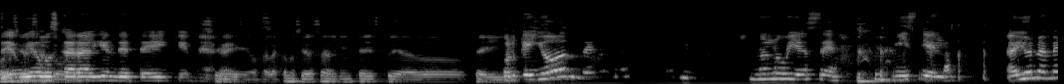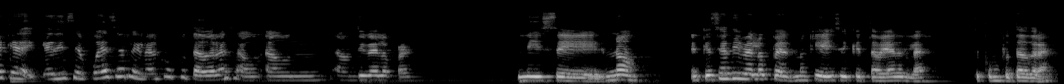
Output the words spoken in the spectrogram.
este, voy a buscar a alguien de TI que me haga Sí, ojalá conocieras a alguien que haya estudiado TI. Porque yo no lo voy a hacer, mi cielo. Hay un meme que, que, dice, ¿puedes arreglar computadoras a un, a un, a un developer? Le dice, no, el que sea developer no quiere decir que te vaya a arreglar tu computadora.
